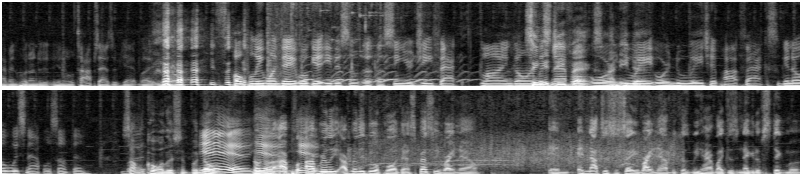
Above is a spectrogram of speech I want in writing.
haven't put under you know tops as of yet. But you know, hopefully one day we'll get either some a, a senior G fact line going Senior with Snapple or new that. age or new age hip hop facts. You know, with Snapple something. some coalition, but Yeah, no, no, no, no. I pl- I really, I really do applaud that, especially right now, and and not just to say right now because we have like this negative stigma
